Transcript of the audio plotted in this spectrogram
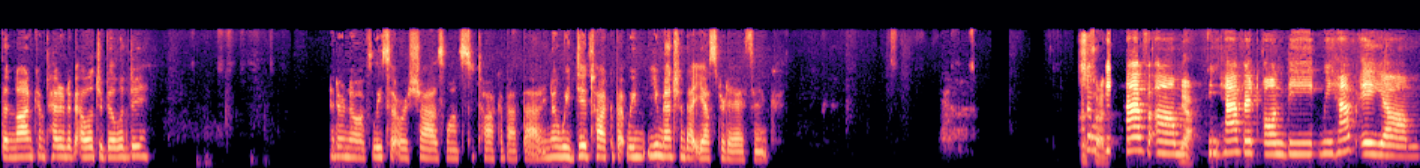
the non-competitive eligibility. I don't know if Lisa or Shaz wants to talk about that. I know we did talk about, we, you mentioned that yesterday, I think. I'm So sorry. we have, um, Yeah. we have it on the, we have a, um,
